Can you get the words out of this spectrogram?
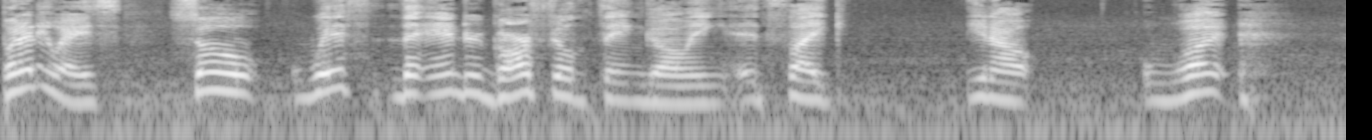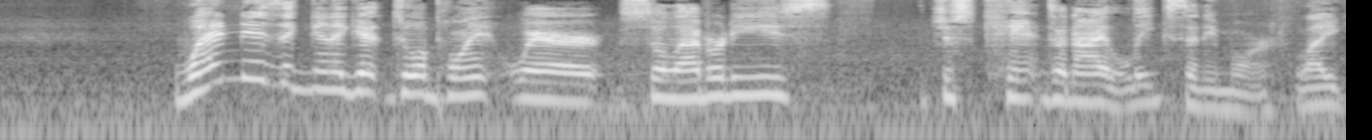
But, anyways, so with the Andrew Garfield thing going, it's like, you know, what when is it going to get to a point where celebrities just can't deny leaks anymore? Like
